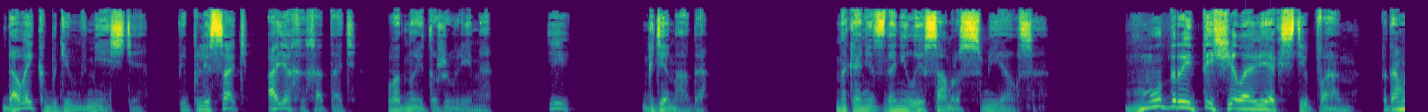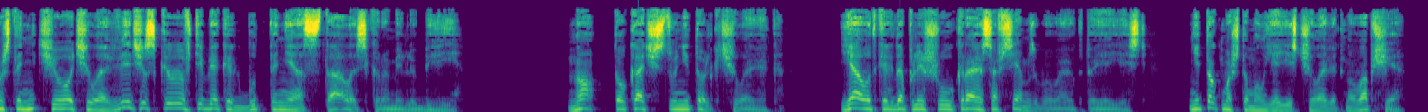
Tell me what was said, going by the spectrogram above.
Давай-ка будем вместе. Ты плясать, а я хохотать в одно и то же время. И где надо. Наконец Данила и сам рассмеялся. «Мудрый ты человек, Степан, потому что ничего человеческого в тебе как будто не осталось, кроме любви». Но то качество не только человека. Я вот, когда пляшу у края, совсем забываю, кто я есть. Не только, что, мол, я есть человек, но вообще.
